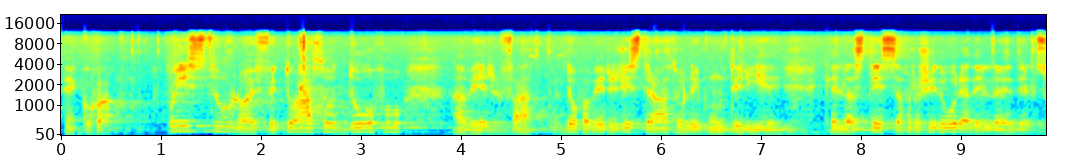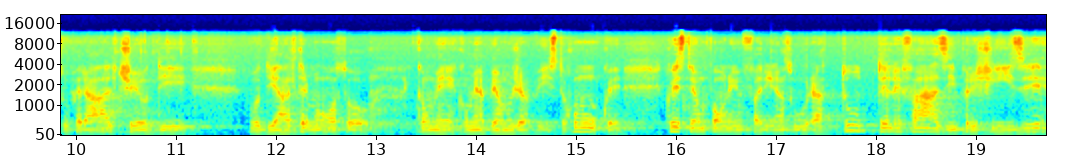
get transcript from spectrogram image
ecco qua. Questo l'ho effettuato dopo aver, fatto, dopo aver registrato le punterie che è la stessa procedura del, del Super Alce o di, o di altre moto come, come, abbiamo già visto. Comunque questa è un po' un'infarinatura, tutte le fasi precise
